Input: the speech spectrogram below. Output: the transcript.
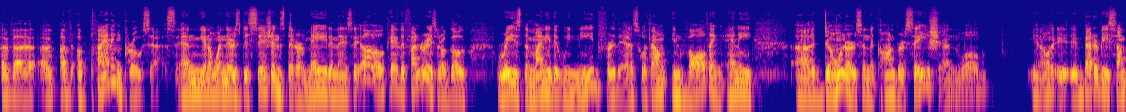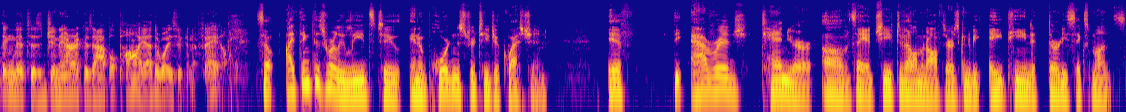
of a of, a planning process. And you know when there's decisions that are made and they say, oh, okay, the fundraiser will go raise the money that we need for this without involving any uh, donors in the conversation. Well, you know, it, it, better be something that's as generic as apple pie. Otherwise, you're going to fail. So I think this really leads to an important strategic question if the average tenure of, say, a chief development officer is going to be 18 to 36 months,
